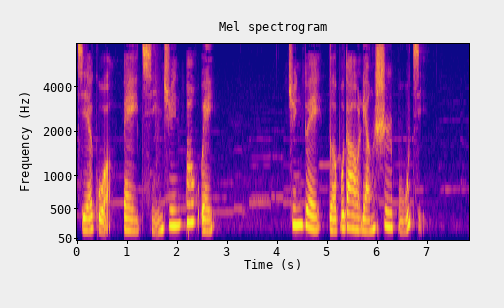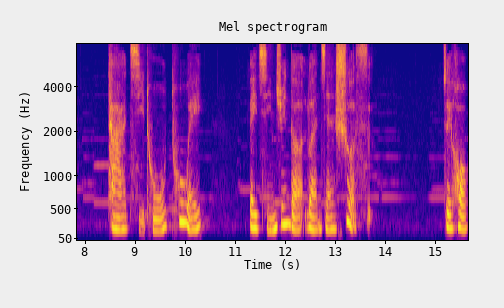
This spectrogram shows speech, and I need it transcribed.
结果被秦军包围，军队得不到粮食补给。他企图突围，被秦军的乱箭射死。最后，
